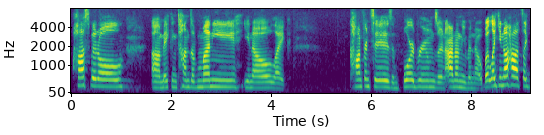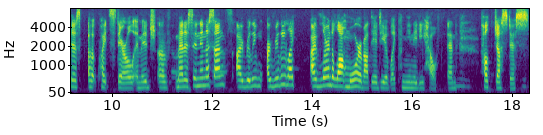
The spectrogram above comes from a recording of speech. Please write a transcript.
hospital uh, making tons of money you know like conferences and boardrooms and i don't even know. But like you know how it's like this uh, quite sterile image of medicine in a sense? I really i really like i've learned a lot more about the idea of like community health and health justice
